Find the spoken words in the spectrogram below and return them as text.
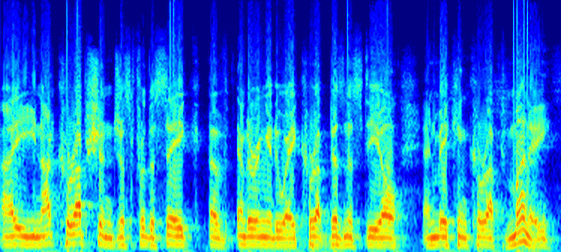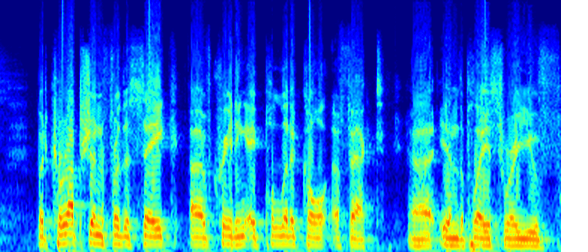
i.e., not corruption just for the sake of entering into a corrupt business deal and making corrupt money, but corruption for the sake of creating a political effect uh, in the place where you've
